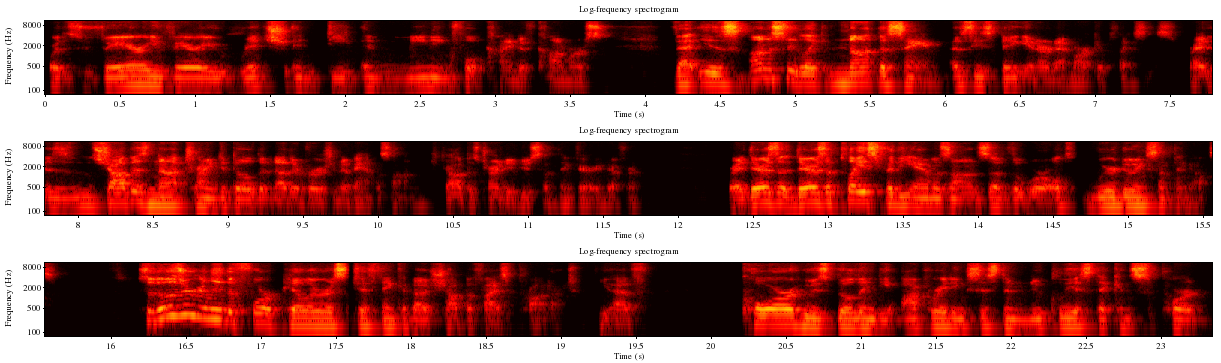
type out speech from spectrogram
or this very very rich and deep and meaningful kind of commerce that is honestly like not the same as these big internet marketplaces, right? Shop is not trying to build another version of Amazon. Shop is trying to do something very different, right? There's a there's a place for the Amazons of the world. We're doing something else. So those are really the four pillars to think about Shopify's product. You have Core, who's building the operating system nucleus that can support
